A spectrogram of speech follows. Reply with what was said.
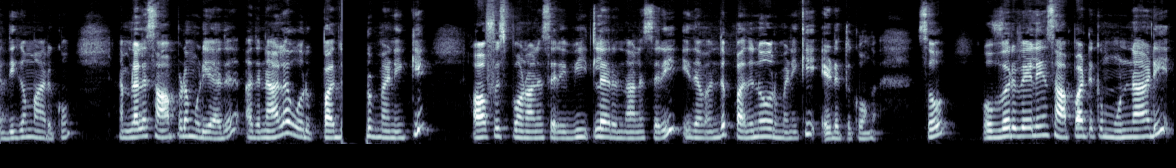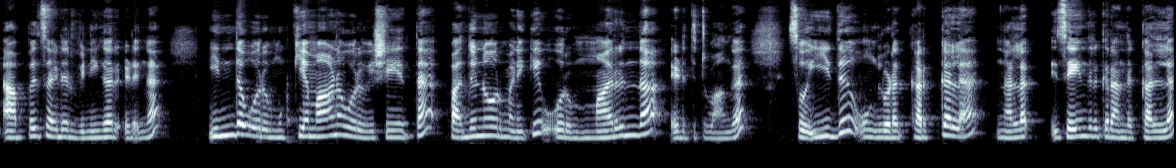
அதிகமாக இருக்கும். நம்மளால் சாப்பிட முடியாது. அதனால் ஒரு பதினோரு மணிக்கு ஆஃபீஸ் போனாலும் சரி வீட்டில் இருந்தாலும் சரி இதை வந்து பதினோரு மணிக்கு எடுத்துக்கோங்க. ஸோ ஒவ்வொரு வேளையும் சாப்பாட்டுக்கு முன்னாடி ஆப்பிள் சைடர் வினிகர் எடுங்க. இந்த ஒரு முக்கியமான ஒரு விஷயத்த பதினோரு மணிக்கு ஒரு மருந்தாக எடுத்துகிட்டு வாங்க. ஸோ இது உங்களோட கற்களை நல்லா சேர்ந்துருக்கிற அந்த கல்லை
